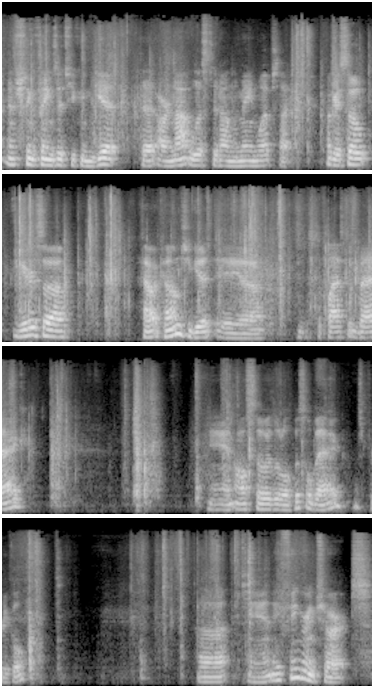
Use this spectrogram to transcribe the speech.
interesting things that you can get that are not listed on the main website. Okay, so here's uh, how it comes. You get a, uh, just a plastic bag and also a little whistle bag. That's pretty cool uh, and a fingering chart.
